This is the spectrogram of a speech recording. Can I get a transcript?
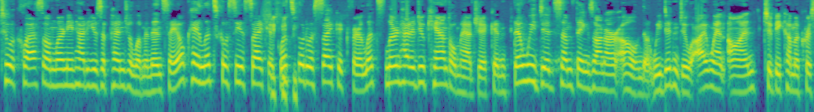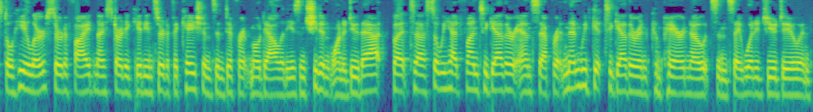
to a class on learning how to use a pendulum and then say, okay, let's go see a psychic. Let's go to a psychic fair. Let's learn how to do candle magic. And then we did some things on our own that we didn't do. I went on to become a crystal healer certified and I started getting certifications in different modalities and she didn't want to do that. But uh, so we had fun together and separate. And then we'd get together and compare notes and say, what did you do? And,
